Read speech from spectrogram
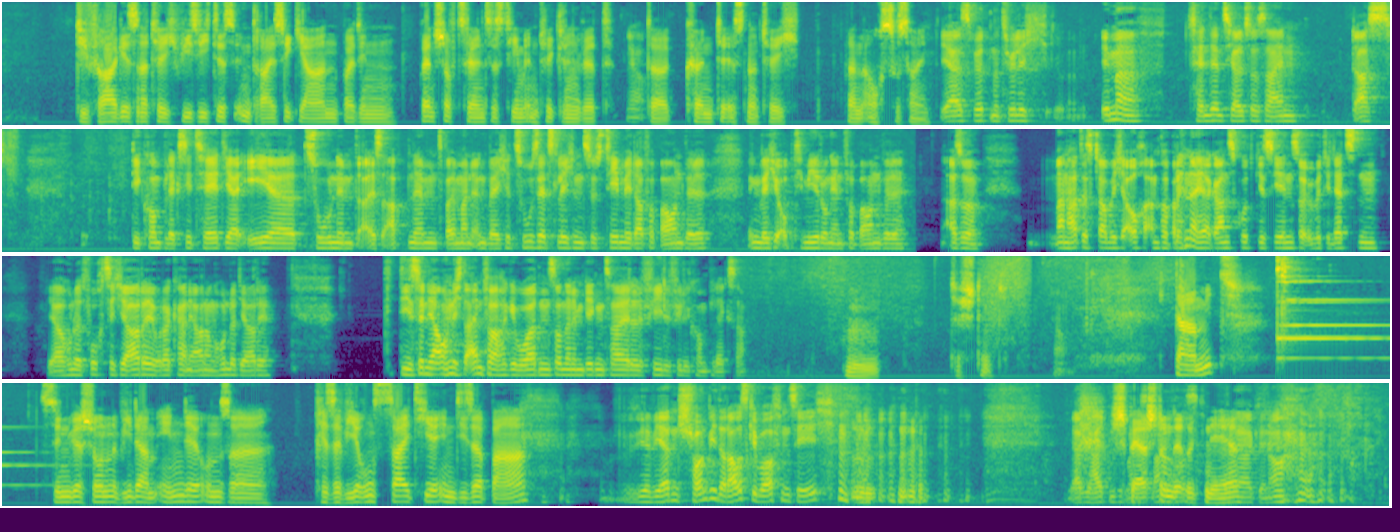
Die Frage ist natürlich, wie sich das in 30 Jahren bei den Brennstoffzellensystemen entwickeln wird. Ja. Da könnte es natürlich dann auch so sein. Ja, es wird natürlich immer tendenziell so sein, dass die Komplexität ja eher zunimmt als abnimmt, weil man irgendwelche zusätzlichen Systeme da verbauen will, irgendwelche Optimierungen verbauen will. Also man hat es, glaube ich, auch am Verbrenner ja ganz gut gesehen, so über die letzten ja, 150 Jahre oder keine Ahnung, 100 Jahre. Die sind ja auch nicht einfacher geworden, sondern im Gegenteil viel, viel komplexer. Hm, das stimmt. Ja. Damit sind wir schon wieder am Ende unserer Reservierungszeit hier in dieser Bar? Wir werden schon wieder rausgeworfen, sehe ich. ja, wir halten Sperrstunde rückt näher. Ja, genau.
